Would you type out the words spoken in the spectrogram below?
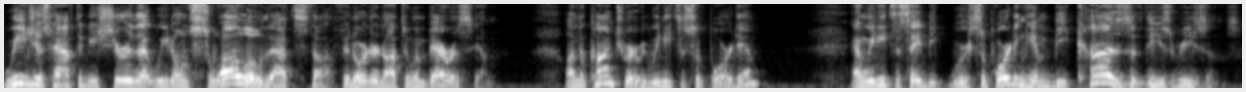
We just have to be sure that we don't swallow that stuff in order not to embarrass him. On the contrary, we need to support him. And we need to say be, we're supporting him because of these reasons.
